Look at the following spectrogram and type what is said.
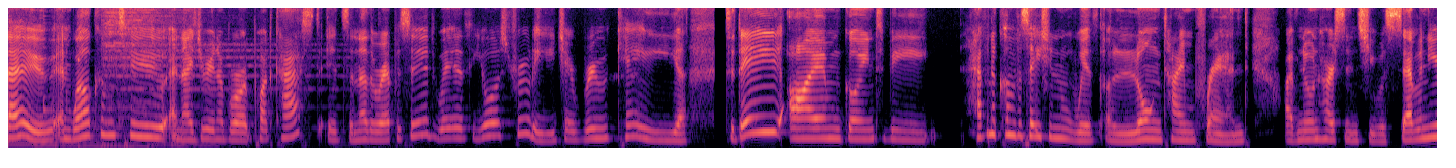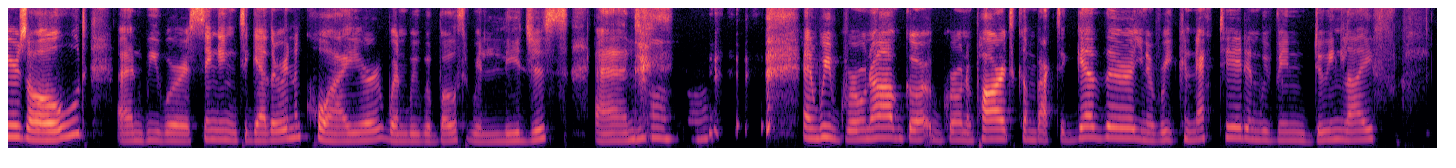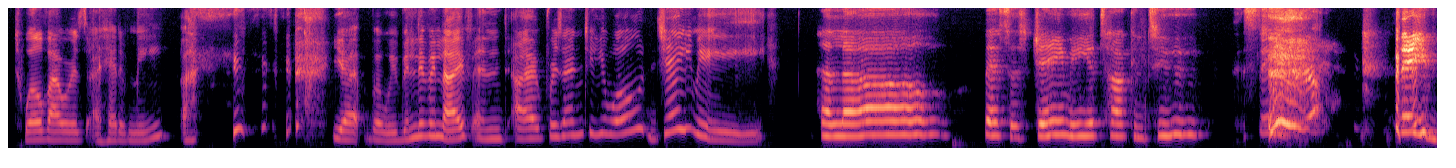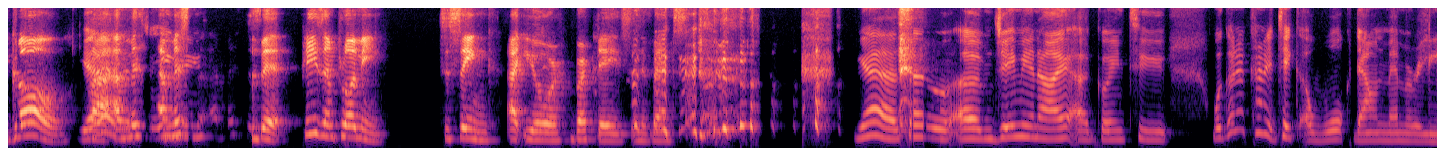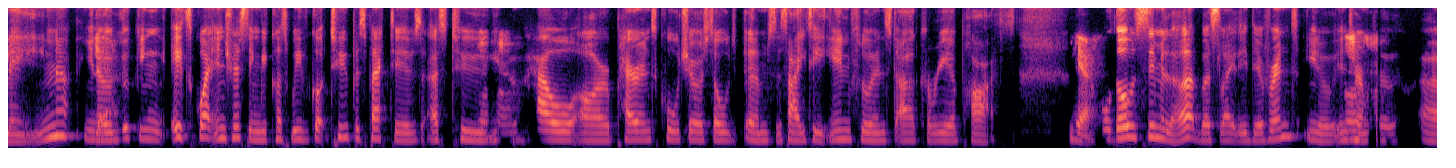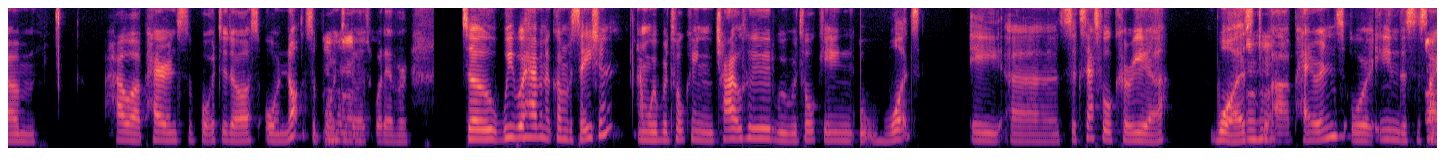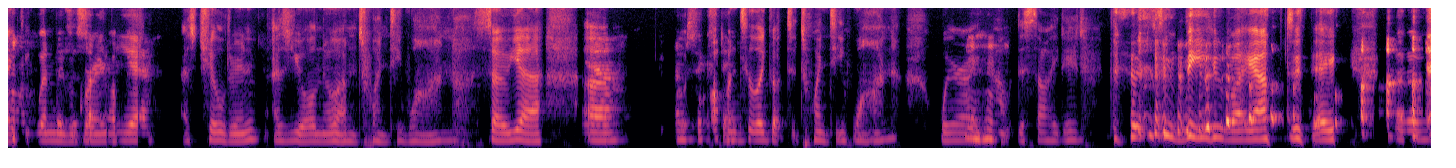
Hello, and welcome to a Nigerian Abroad podcast. It's another episode with yours truly, Cheru K. Today, I'm going to be having a conversation with a longtime friend. I've known her since she was seven years old, and we were singing together in a choir when we were both religious. And mm-hmm. and we've grown up, go, grown apart, come back together, you know, reconnected, and we've been doing life 12 hours ahead of me. yeah, but we've been living life, and I present to you all Jamie. Hello, this is Jamie you're talking to. there you go. Yeah, I missed, I missed, I missed a bit. Please employ me to sing at your birthdays and events. yeah, so um, Jamie and I are going to we're going to kind of take a walk down memory lane you know looking it's quite interesting because we've got two perspectives as to mm-hmm. you know, mm-hmm. how our parents culture so um, society influenced our career paths yeah although similar but slightly different you know in mm-hmm. terms of um, how our parents supported us or not supported mm-hmm. us whatever so we were having a conversation and we were talking childhood we were talking what a uh, successful career was mm-hmm. to our parents or in the society mm-hmm. when we the were society, growing up yeah. as children. As you all know, I'm 21. So yeah, yeah um, I'm 16. Up until I got to 21, where mm-hmm. I now decided to be who I am today. Um,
